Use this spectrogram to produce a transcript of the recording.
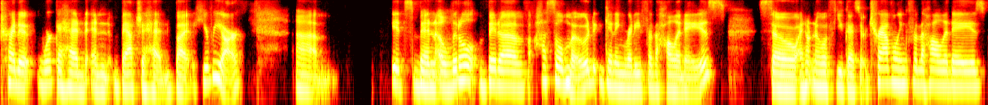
try to work ahead and batch ahead, but here we are. Um, it's been a little bit of hustle mode getting ready for the holidays. So I don't know if you guys are traveling for the holidays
